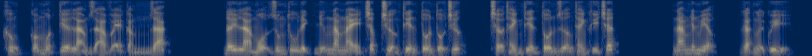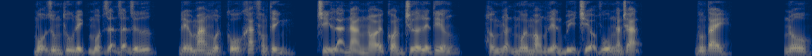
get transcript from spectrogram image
không có một tia làm ra vẻ cảm giác. Đây là mộ dung thu địch những năm này chấp trưởng thiên tôn tổ chức, trở thành thiên tôn dưỡng thành khí chất. Nam nhân miệng, gạt người quỷ mộ dung thu địch một giận giận dữ, đều mang một cố khác phong tình, chỉ là nàng nói còn chưa lên tiếng, hồng nhuận môi mỏng liền bị triệu vũ ngăn chặn. Vung tay. Nô.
